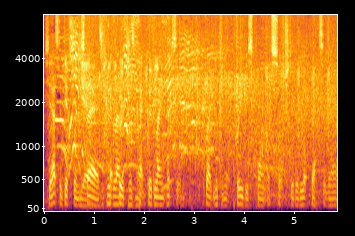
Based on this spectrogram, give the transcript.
See, that's the difference yeah, there. It's good length, good? Good length. That's it. Great looking at the previous point. That Szocs did a lot better there.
